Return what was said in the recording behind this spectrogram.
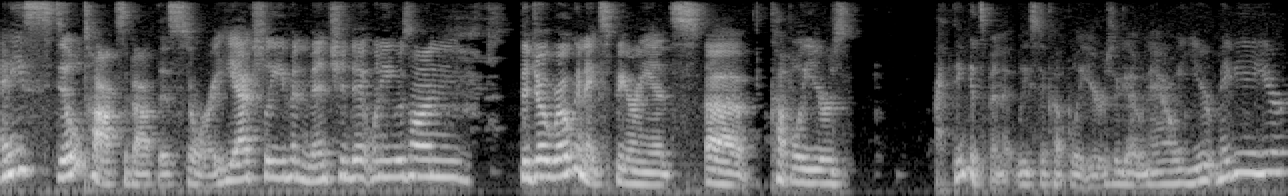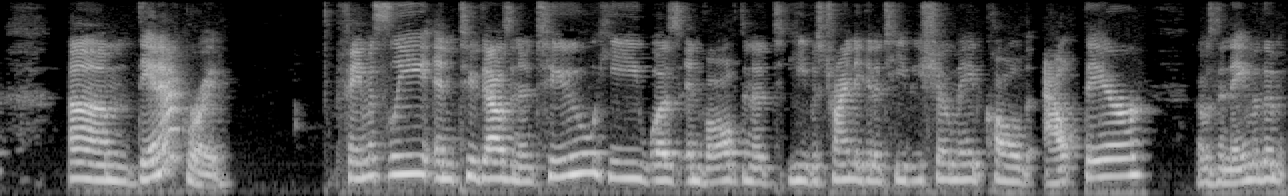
and he still talks about this story. He actually even mentioned it when he was on the Joe Rogan Experience uh, a couple of years. I think it's been at least a couple of years ago now, a year, maybe a year. Um, Dan Aykroyd, famously in 2002, he was involved in a. He was trying to get a TV show made called Out There. That was the name of the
